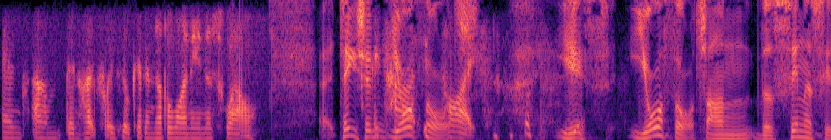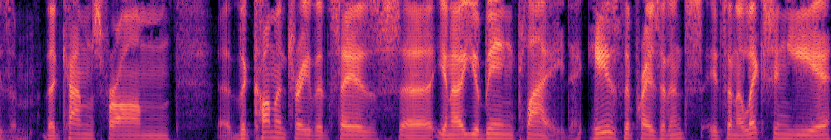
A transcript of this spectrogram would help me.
and um, then hopefully he'll get another one in as well. Uh, Teeshan, your thoughts? yes, your thoughts on the cynicism that comes from the commentary that says, uh, you know, you're being played. Here's the president. It's an election year.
